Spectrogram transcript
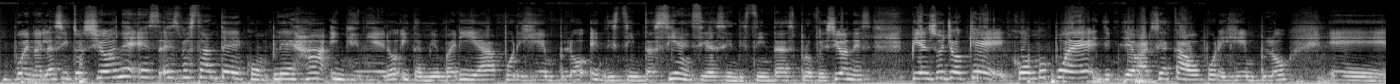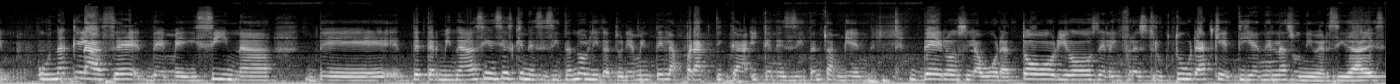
Bueno, la situación es, es, bastante compleja, ingeniero, y también varía, por ejemplo, en distintas ciencias, en distintas profesiones. Pienso yo que cómo puede llevarse a cabo, por ejemplo, eh, una clase de medicina, de determinadas ciencias que necesitan obligatoriamente la práctica y que necesitan también de los laboratorios, de la infraestructura que tienen las universidades,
